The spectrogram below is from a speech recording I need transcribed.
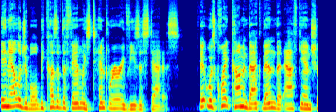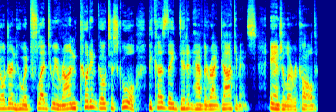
ineligible because of the family's temporary visa status. It was quite common back then that Afghan children who had fled to Iran couldn't go to school because they didn't have the right documents, Angela recalled.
